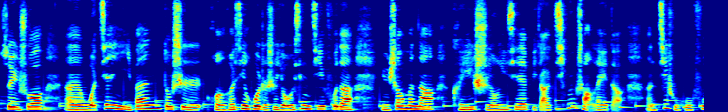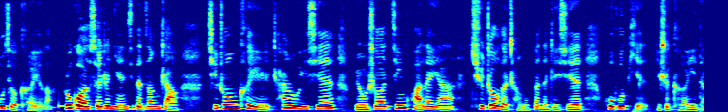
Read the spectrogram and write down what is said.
所以说，嗯，我建议一般都是混合性或者是油性肌肤的女生们呢，可以使用一些比较清爽类的，嗯，基础护肤就可以了。如果随着年纪的增长，其中可以插入一些，比如说精华类呀、去皱的成分的这些护肤品也是可以的。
